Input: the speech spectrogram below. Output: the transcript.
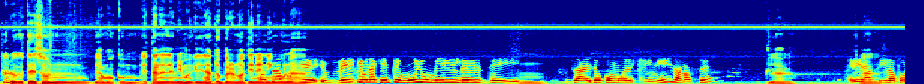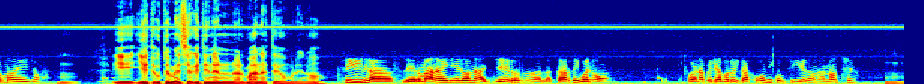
Claro que ustedes son, digamos, com- están en el mismo inclinato, pero no tienen O sea, ninguna. ve que una gente muy humilde de... Mm, Ya ellos como discriminan, no sé. Claro. Era Claro. así la forma de ellos. Mm. Y, y este, usted me decía que tienen una hermana este hombre, ¿no? Sí, las hermanas vinieron ayer a la tarde y bueno, fueron a pelear por el cajón y consiguieron anoche. Mm.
